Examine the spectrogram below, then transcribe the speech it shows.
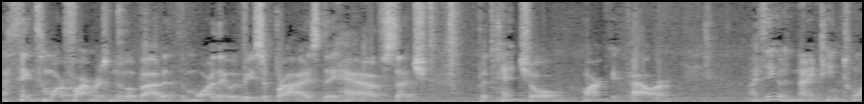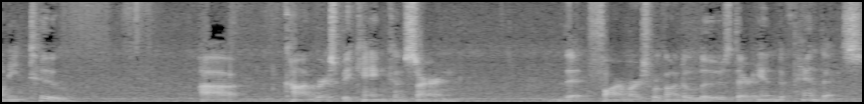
I think the more farmers knew about it, the more they would be surprised they have such potential market power. I think it was 1922. Uh, Congress became concerned that farmers were going to lose their independence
